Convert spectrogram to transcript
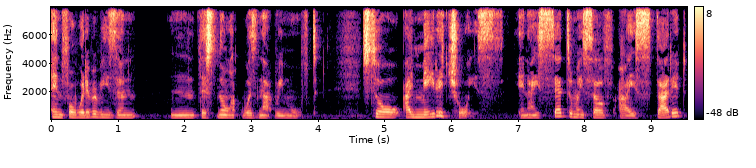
and for whatever reason, the snow was not removed. So I made a choice, and I said to myself, I started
